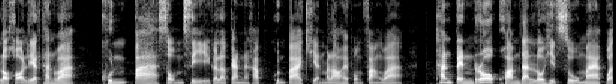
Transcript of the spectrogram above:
เราขอเรียกท่านว่า คุณป้าสมศรีก็แล้วกันนะครับ คุณป้าเขียนมาเล่าให้ผมฟังว่า ท่านเป็นโรคความดันโลหิตสูงมากกว่า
